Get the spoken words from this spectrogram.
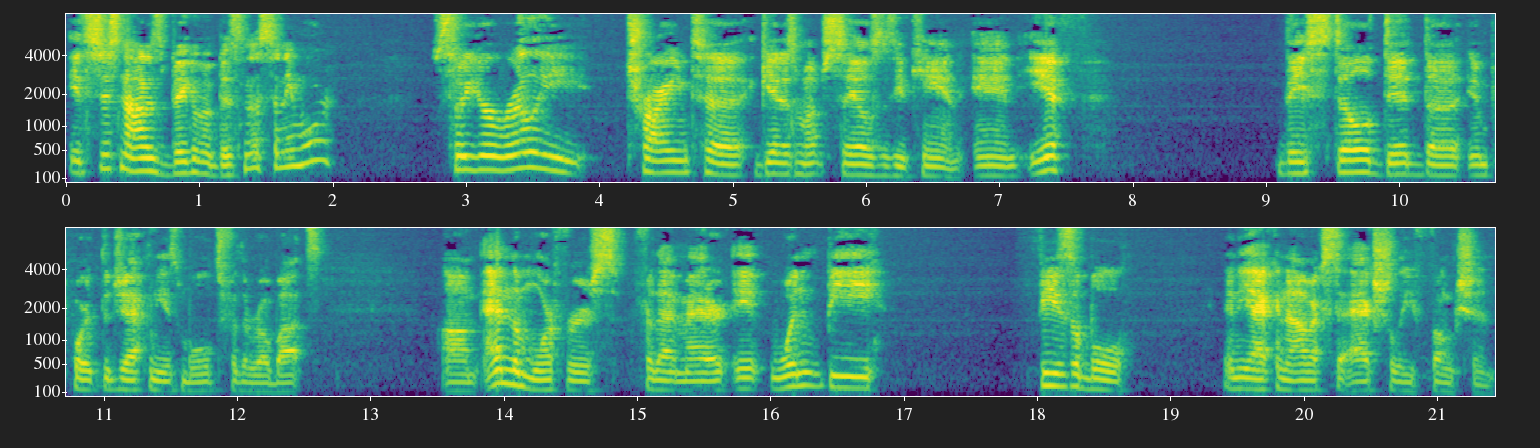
it's just not as big of a business anymore. So you're really trying to get as much sales as you can, and if they still did the import the Japanese molds for the robots, um, and the morphers for that matter. It wouldn't be feasible in the economics to actually function.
